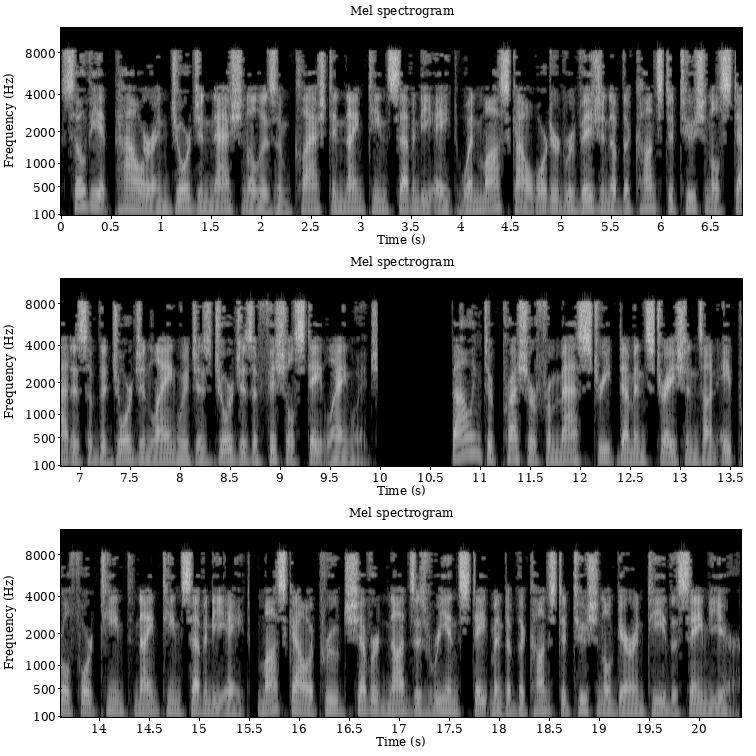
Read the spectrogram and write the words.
Soviet power and Georgian nationalism clashed in 1978 when Moscow ordered revision of the constitutional status of the Georgian language as Georgia's official state language. Bowing to pressure from mass street demonstrations on April 14, 1978, Moscow approved Shevardnadze's reinstatement of the constitutional guarantee the same year.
